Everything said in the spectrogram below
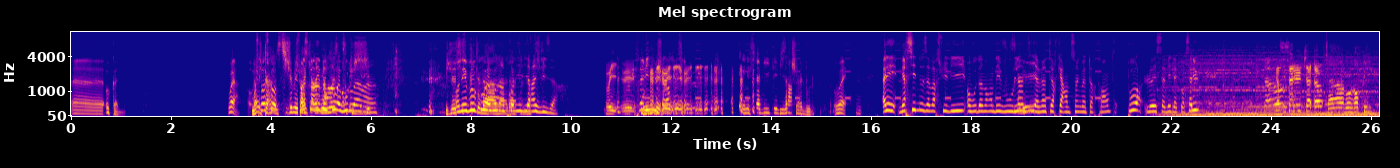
euh, Ocon. Voilà. Moi, je je pense si je mets je pense qu'on est beaucoup à vouloir. On est beaucoup la- à avoir la- un la- premier la- virage bizarre. Oui, oui. Très vite, oui, Bouchard. oui, oui. et une fiabilité bizarre chez Red Bull. Ouais. Mm. Allez, merci de nous avoir suivis. On vous donne rendez-vous lundi à 20h45, 20h30 pour le SAV de la course. Salut Ciao Merci, salut, ciao, ciao. Ciao, bon Grand Prix.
